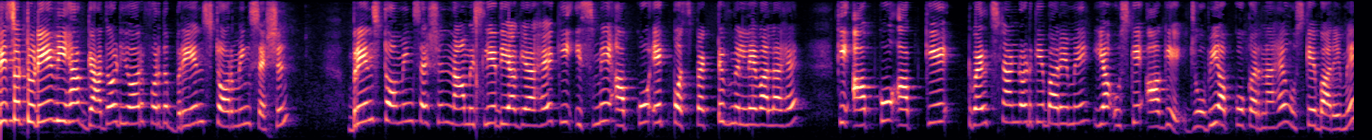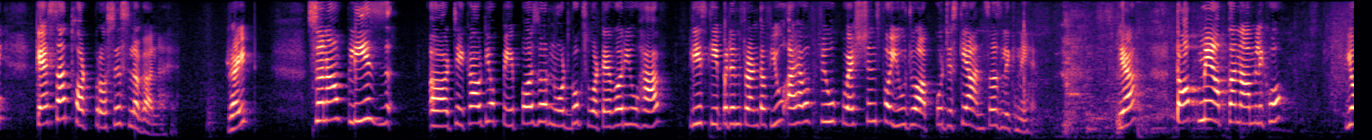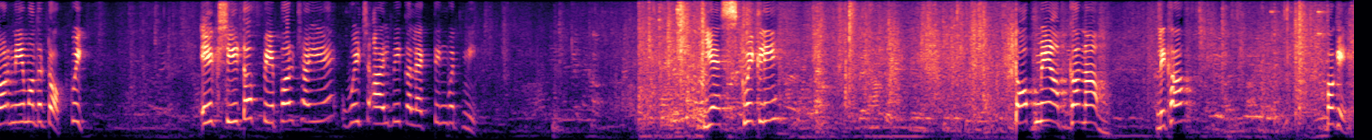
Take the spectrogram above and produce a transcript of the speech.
Okay, so today we have gathered here for the brainstorming session. Brain session नाम इसलिए दिया गया है कि इसमें आपको एक पर्सपेक्टिव मिलने वाला है कि आपको आपके ट्वेल्थ स्टैंडर्ड के बारे में या उसके आगे जो भी आपको करना है उसके बारे में कैसा थॉट प्रोसेस लगाना है right so now please take out your papers और notebooks whatever you have please keep it in front of you I have a few question for you जो आपको जिसके आंसर्स लिखने हैं। या टॉप में आपका नाम लिखो। Your name on the top quick एक शीट ऑफ़ पेपर चाहिए which I will be collecting with me yes quickly top में आपका नाम लिखा। Okay okay.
